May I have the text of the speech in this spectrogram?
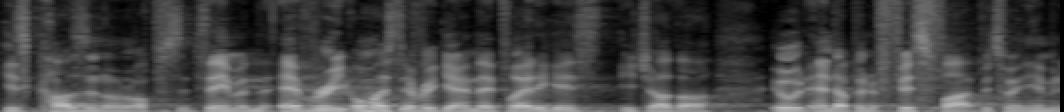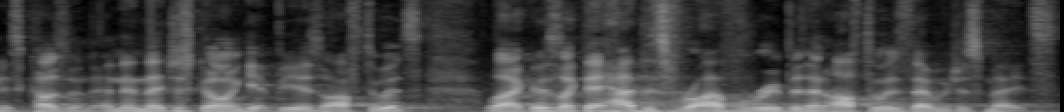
his cousin on an opposite team. And every, almost every game they played against each other, it would end up in a fist fight between him and his cousin. And then they'd just go and get beers afterwards. Like, it was like they had this rivalry, but then afterwards they were just mates.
